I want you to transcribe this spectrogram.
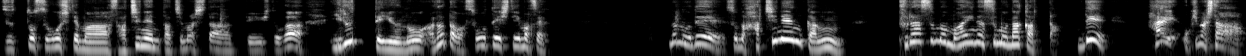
ずっと過ごしてます。8年経ちましたっていう人がいるっていうのをあなたは想定していません。なので、その8年間、プラスもマイナスもなかった。で、はい、起きました。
